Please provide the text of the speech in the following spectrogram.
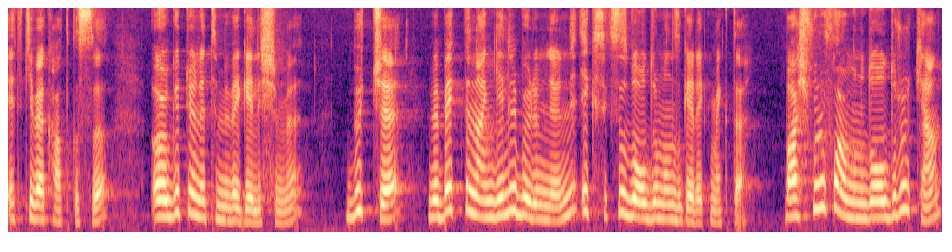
etki ve katkısı, örgüt yönetimi ve gelişimi, bütçe ve beklenen gelir bölümlerini eksiksiz doldurmanız gerekmekte. Başvuru formunu doldururken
